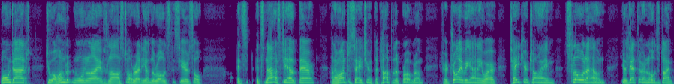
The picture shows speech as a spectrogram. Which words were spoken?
won't add to 101 lives lost already on the roads this year. So it's it's nasty out there. And I want to say to you at the top of the program, if you're driving anywhere, take your time, slow down. You'll get there in loads of time.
